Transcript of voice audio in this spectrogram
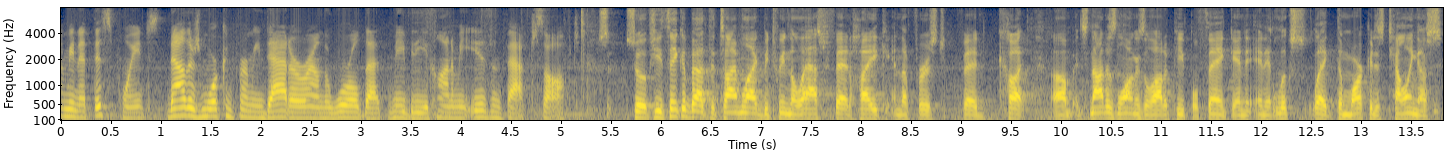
I mean, at this point, now there's more confirming data around the world that maybe the economy is in fact soft. So, so if you think about the time lag between the last Fed hike and the first Fed cut, um, it's not as long as a lot of people think, and, and it looks like the market is telling us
